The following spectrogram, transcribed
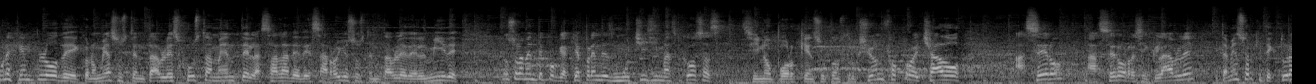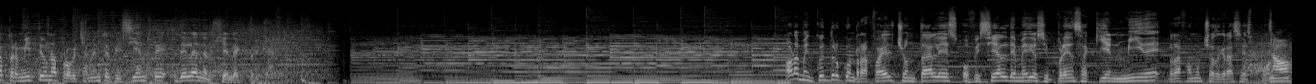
Un ejemplo de economía sustentable es justamente la sala de desarrollo sustentable del MIDE. No solamente porque aquí aprendes muchísimas cosas, sino porque en su construcción fue aprovechado acero, acero reciclable y también su arquitectura permite un aprovechamiento eficiente de la energía eléctrica. Ahora me encuentro con Rafael Chontales, oficial de medios y prensa aquí en MIDE. Rafa, muchas gracias por, no.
